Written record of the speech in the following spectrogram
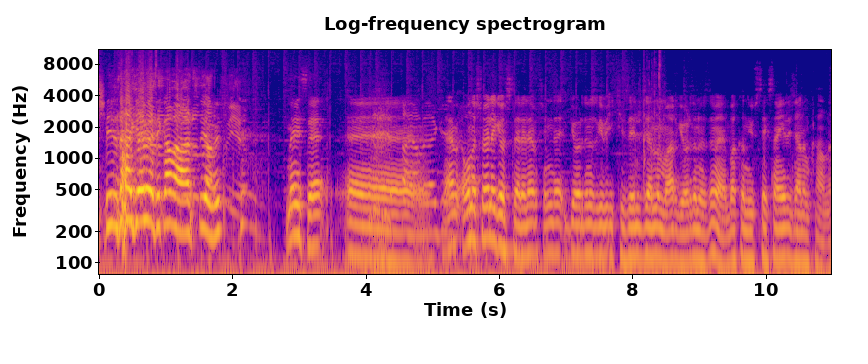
Biz daha görmedik ama artıyormuş. Neyse. Hem onu şöyle gösterelim. Şimdi gördüğünüz gibi 250 canım var. Gördünüz değil mi? Bakın 187 canım kaldı.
